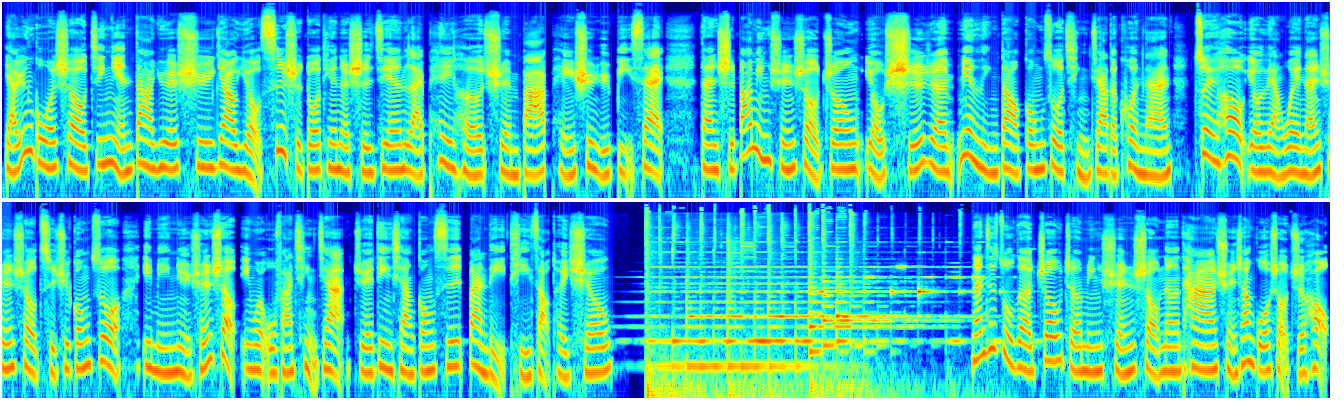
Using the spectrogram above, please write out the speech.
亚运国手今年大约需要有四十多天的时间来配合选拔、培训与比赛，但十八名选手中有十人面临到工作请假的困难，最后有两位男选手辞去工作，一名女选手因为无法请假，决定向公司办理提早退休。男子组的周哲明选手呢，他选上国手之后，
